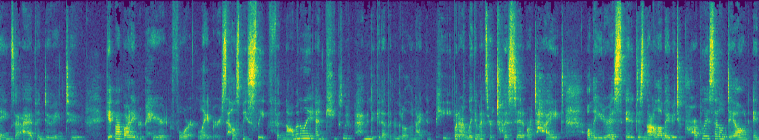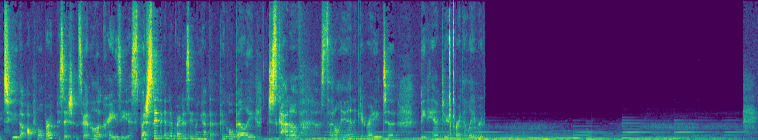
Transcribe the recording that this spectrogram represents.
things that I have been doing to get my body prepared for labor. It helps me sleep phenomenally and keeps me from having to get up in the middle of the night and pee. When our ligaments are twisted or tight on the uterus, it does not allow baby to properly settle down into the optimal birth position. It's gonna look crazy, especially at the end of pregnancy when you have that big old belly. Just kind of settle in and get ready to meet him during birth and labor.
